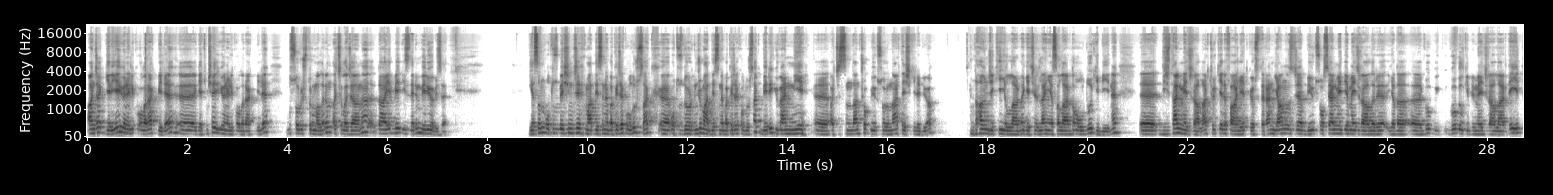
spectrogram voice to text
Ancak geriye yönelik olarak bile, e, geçmişe yönelik olarak bile bu soruşturmaların açılacağına dair bir izlenim veriyor bize. Yasanın 35. maddesine bakacak olursak, 34. maddesine bakacak olursak veri güvenliği açısından çok büyük sorunlar teşkil ediyor. Daha önceki yıllarda geçirilen yasalarda olduğu gibi yine e, dijital mecralar Türkiye'de faaliyet gösteren yalnızca büyük sosyal medya mecraları ya da e, Google, Google gibi mecralar değil,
